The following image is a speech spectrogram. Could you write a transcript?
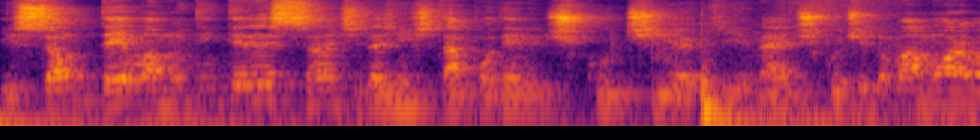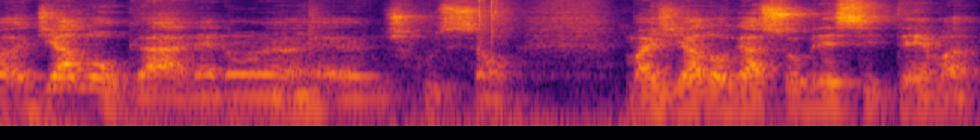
Isso é um tema muito interessante da gente estar podendo discutir aqui, né? Discutir de uma forma, dialogar, né? Não é, é discussão, mas dialogar sobre esse tema,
